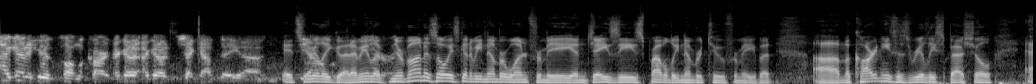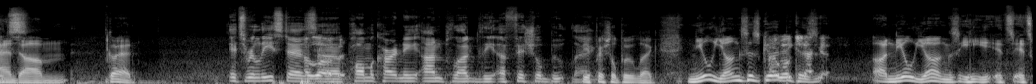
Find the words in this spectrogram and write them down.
I got to hear the Paul McCartney. I got I got to check out the. Uh, It's the really album. good. I mean, look, Nirvana's always going to be number one for me, and Jay Z's probably number two for me. But uh, McCartney's is really special. And um, go ahead, it's released as uh, paul mccartney unplugged the official bootleg the official bootleg. Neil Young's is good because uh, Neil Young's he it's it's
